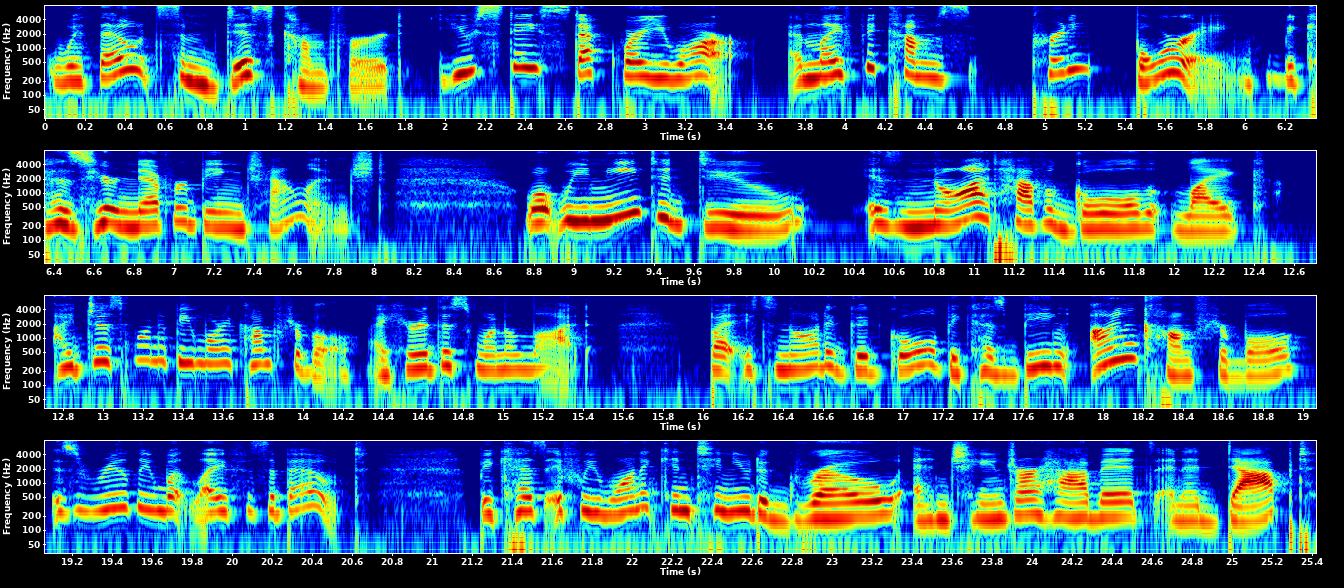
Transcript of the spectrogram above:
without some discomfort, you stay stuck where you are and life becomes pretty boring because you're never being challenged. What we need to do is not have a goal like, I just want to be more comfortable. I hear this one a lot, but it's not a good goal because being uncomfortable is really what life is about. Because if we want to continue to grow and change our habits and adapt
